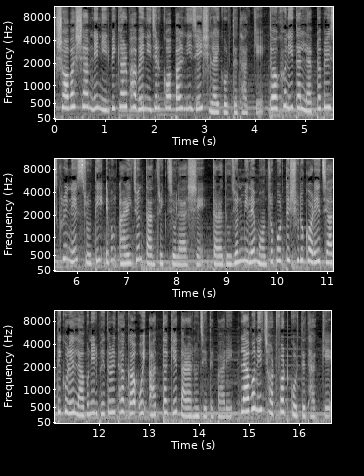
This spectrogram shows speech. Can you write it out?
সবার সামনে নির্বিকারভাবে নিজের কপাল নিজেই সেলাই করতে থাকে। তখনই তার ল্যাপটপের স্ক্রিনে শ্রুতি এবং আরেকজন তান্ত্রিক চলে আসে। তারা দুজন মিলে মন্ত্র পড়তে শুরু করে যাতে করে লাবণীর ভেতরে থাকা ওই আত্মাকে তাড়ানো যেতে পারে। লাবণী ছটফট করতে থাকে।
